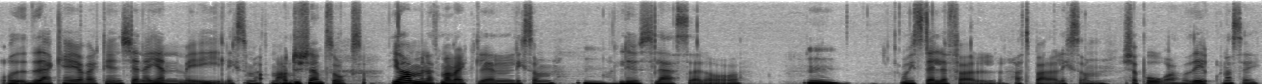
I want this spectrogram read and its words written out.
Och det där kan jag verkligen känna igen mig i. Liksom att man, Har du känt så också? Ja, men att man verkligen liksom lusläser och, Mm. och istället för att bara liksom köra på. Det ordnar sig.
